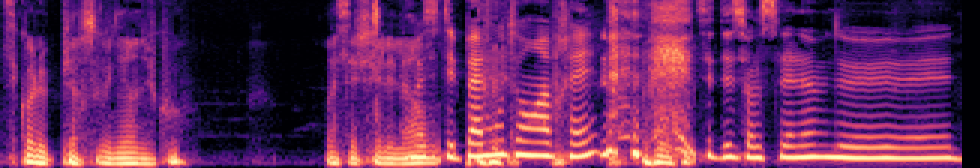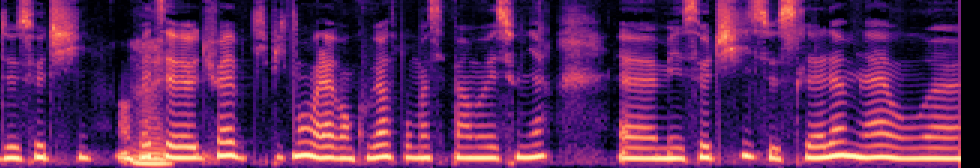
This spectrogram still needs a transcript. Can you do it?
C'est quoi le pire souvenir du coup? On sécher les larmes. c'était pas longtemps après. c'était sur le slalom de, de Sochi. En fait, euh, tu vois, typiquement, voilà, Vancouver, pour moi, c'est pas un mauvais souvenir. Euh, mais Sochi, ce slalom là où, euh,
